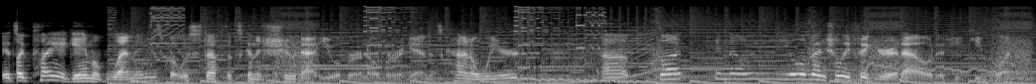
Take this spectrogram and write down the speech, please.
it's like playing a game of Lemmings, but with stuff that's gonna shoot at you over and over again. It's kind of weird, uh, but you know you'll eventually figure it out if you keep playing.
